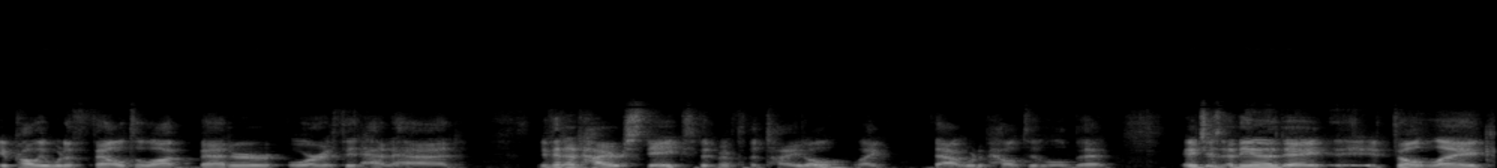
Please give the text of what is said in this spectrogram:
it probably would have felt a lot better. Or if it had had if it had higher stakes, if it went for the title, like that would have helped it a little bit. It just at the end of the day, it felt like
